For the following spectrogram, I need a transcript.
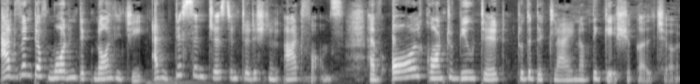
advent of modern technology, and disinterest in traditional art forms have all contributed to the decline of the geisha culture.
